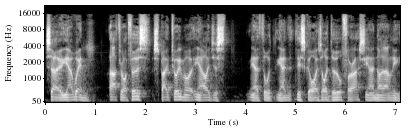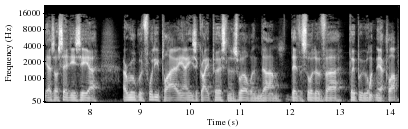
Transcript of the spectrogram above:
so, you know, when after I first spoke to him, I, you know, I just, you know, thought, you know, this guy's ideal for us. You know, not only, as I said, is he a, a real good footy player, you know, he's a great person as well, and um, they're the sort of uh, people we want in our club.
